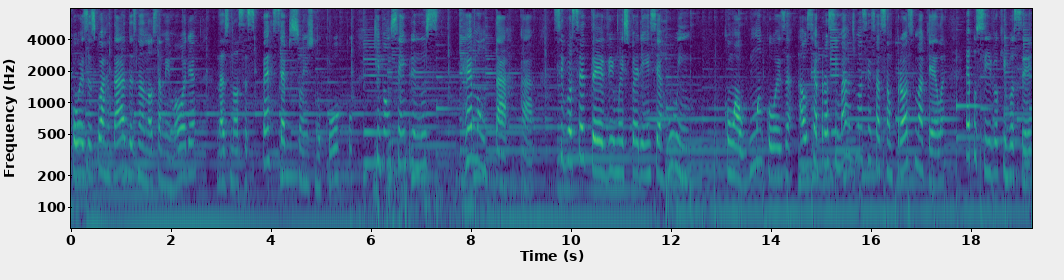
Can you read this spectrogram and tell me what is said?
coisas guardadas na nossa memória, nas nossas percepções no corpo, que vão sempre nos remontar a se você teve uma experiência ruim com alguma coisa, ao se aproximar de uma sensação próxima àquela, é possível que você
